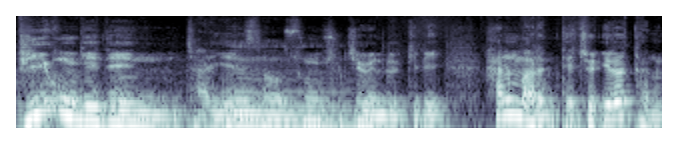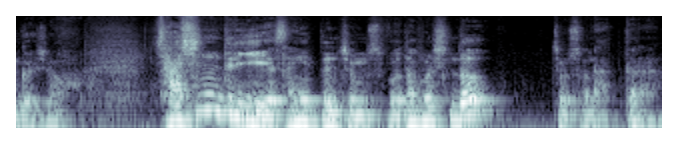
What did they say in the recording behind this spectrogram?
비공개된 자리에서 음. 수능 출제 위원들끼리 하는 말은 대충 이렇다는 거죠. 자신들이 예상했던 점수보다 훨씬 더 점수가 낮더라.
